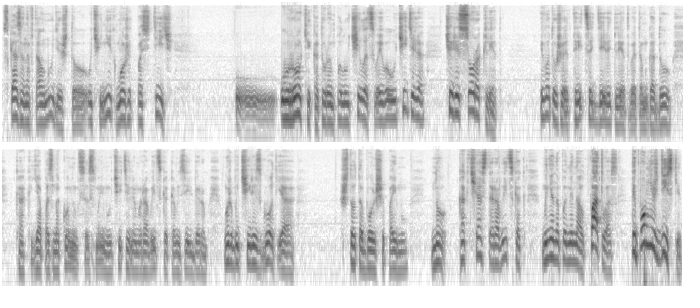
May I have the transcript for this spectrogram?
сказано в Талмуде, что ученик может постичь уроки, которые он получил от своего учителя через 40 лет. И вот уже 39 лет в этом году, как я познакомился с моим учителем Равыцкаком Зильбером. Может быть, через год я что-то больше пойму. Но как часто Равыцкак мне напоминал, «Патлас, ты помнишь Дискин?»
